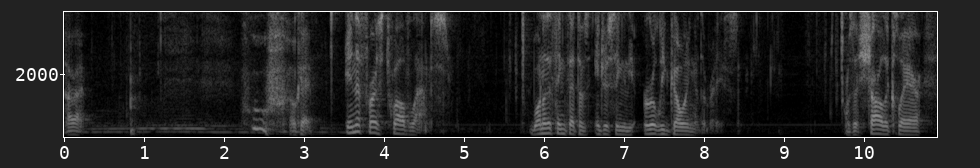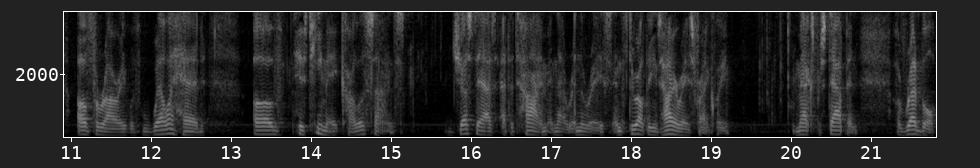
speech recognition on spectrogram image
All right. Whew, okay. In the first 12 laps, one of the things that was interesting in the early going of the race was that Charles Leclerc of Ferrari was well ahead of his teammate Carlos Sainz, just as at the time in that in the race and throughout the entire race, frankly, Max Verstappen of Red Bull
